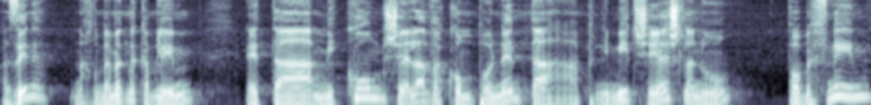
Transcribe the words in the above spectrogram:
אז הנה, אנחנו באמת מקבלים את המיקום שאליו הקומפוננטה הפנימית שיש לנו פה בפנים,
